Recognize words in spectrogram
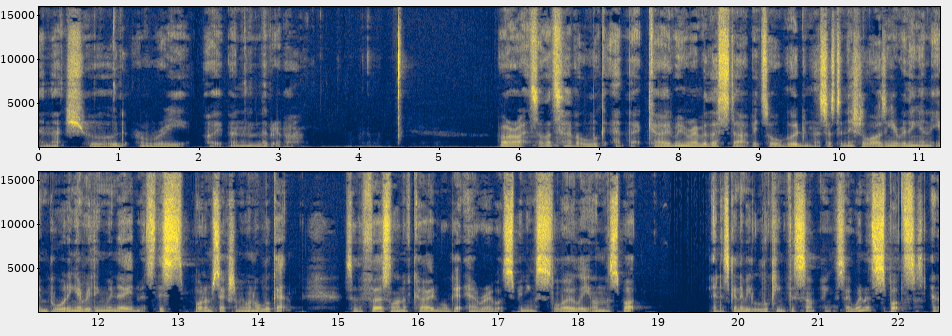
and that should reopen the gripper. Alright, so let's have a look at that code. We remember the start bit's all good. That's just initializing everything and importing everything we need. It's this bottom section we want to look at. So the first line of code will get our robot spinning slowly on the spot. And it's going to be looking for something. So when it spots an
